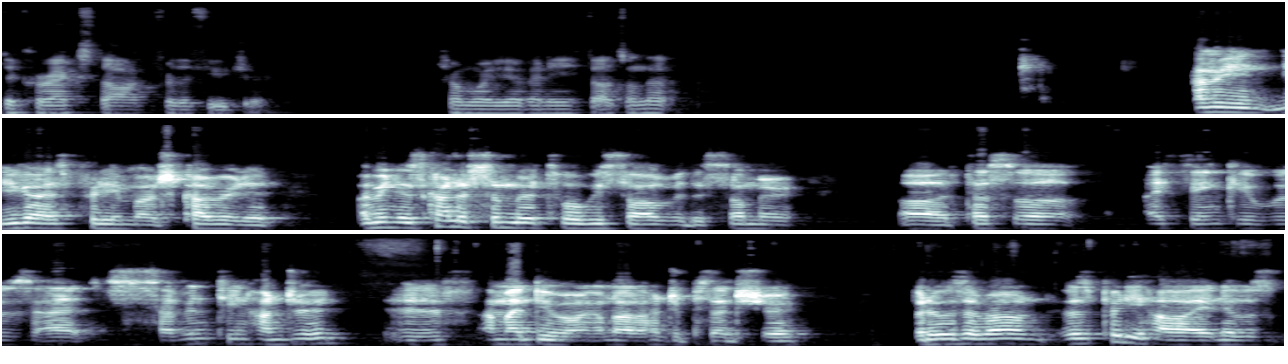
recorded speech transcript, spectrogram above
the correct stock for the future. Shumway, you have any thoughts on that? I mean, you guys pretty much covered it. I mean, it's kind of similar to what we saw over the summer. Uh, Tesla, I think it was at 1700. If I might be wrong, I'm not 100% sure. But it was around, it was pretty high and it was,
